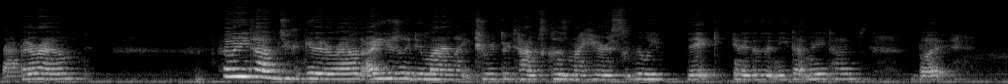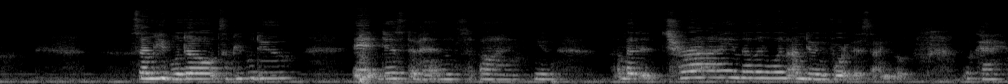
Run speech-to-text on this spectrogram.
wrap it around. How many times you can get it around? I usually do mine like two or three times because my hair is really thick and it doesn't need that many times. But some people don't, some people do. It just depends on you. I'm about to try another one. I'm doing four this time though. Okay.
